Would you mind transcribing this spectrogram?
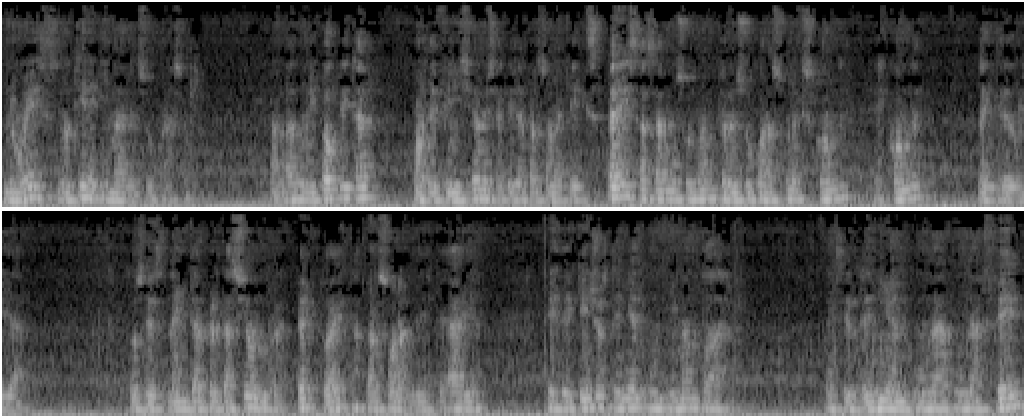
no es, no tiene imán en su corazón. ¿Verdad? Un hipócrita, por definición, es aquella persona que expresa ser musulmán, pero en su corazón esconde, esconde la incredulidad. Entonces, la interpretación respecto a estas personas de este área es de que ellos tenían un imán todas, es decir, tenían una, una fe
